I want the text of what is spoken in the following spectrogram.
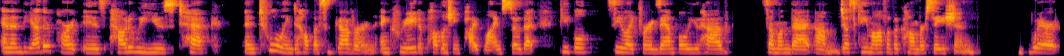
And then the other part is how do we use tech and tooling to help us govern and create a publishing pipeline so that people see, like, for example, you have someone that um, just came off of a conversation where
